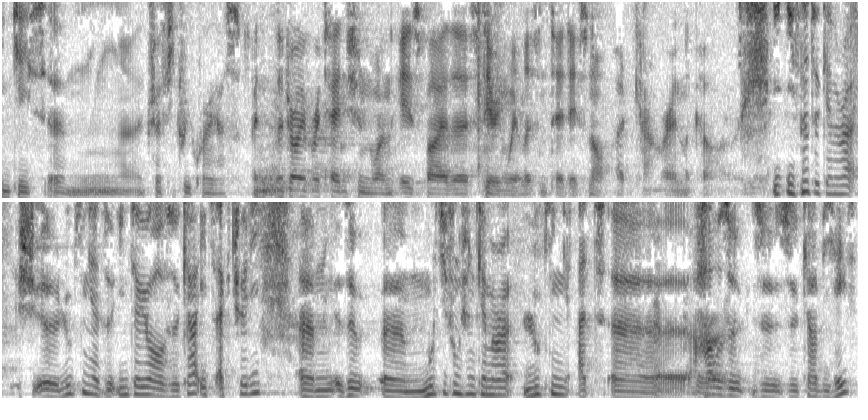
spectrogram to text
in case um, uh, traffic requires. And the driver attention one is via the steering wheel, isn't it? It's not a camera in the car. It's not a camera uh, looking at the interior of the car. It's actually um, the um, multifunction camera looking at uh, how the, the, the, car behaves.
